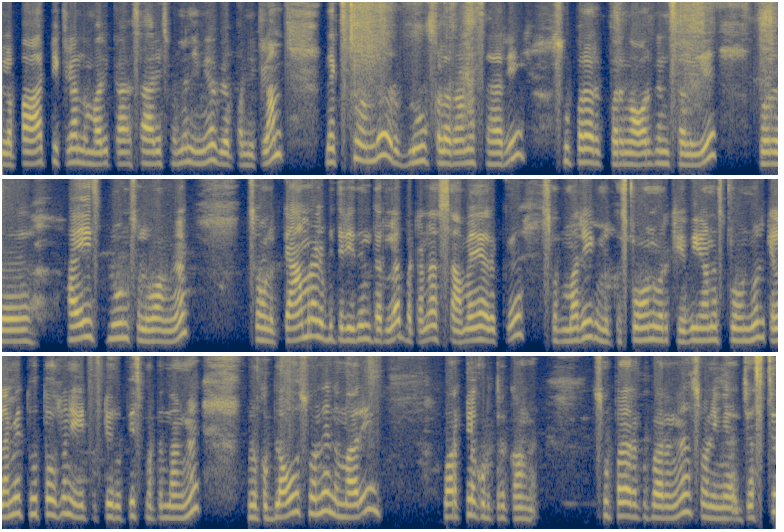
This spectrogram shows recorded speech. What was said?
இல்லை பார்ட்டிக்கெலாம் அந்த மாதிரி சாரீஸ் வந்து நீங்கள் வியர் பண்ணிக்கலாம். நெக்ஸ்ட் வந்து ஒரு ப்ளூ கலரான சாரீ சூப்பராக இருக்கு ஆர்கன் ஆர்கன்ஸாலேயே ஒரு ஐஸ் ப்ளூன்னு சொல்லுவாங்க. ஸோ உங்களுக்கு கேமரா எப்படி தெரியுதுன்னு தெரில பட் ஆனால் செமையாக இருக்குது ஸோ இந்த மாதிரி உங்களுக்கு ஸ்டோன் ஒர்க் ஹெவியான ஸ்டோன் ஒர்க் எல்லாமே two thousand eight fifty rupees மட்டும்தாங்க. உங்களுக்கு ப்ளவுஸ் வந்து இந்த மாதிரி ஒர்க்கில் கொடுத்துருக்காங்க. சூப்பராக இருக்குது பாருங்க. ஸோ நீங்கள் ஜஸ்ட்டு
